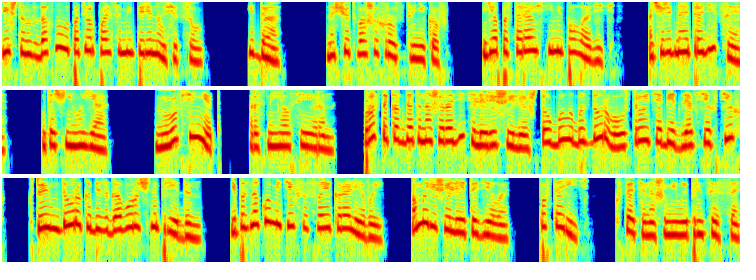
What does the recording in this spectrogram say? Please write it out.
Иштен вздохнул и потер пальцами переносицу. И да, насчет ваших родственников. Я постараюсь с ними поладить. Очередная традиция? Уточнила я. Ну, вовсе нет, рассмеялся Эрон. Просто когда-то наши родители решили, что было бы здорово устроить обед для всех тех, кто им дорог и безоговорочно предан, и познакомить их со своей королевой. А мы решили это дело повторить. Кстати, наша милая принцесса,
